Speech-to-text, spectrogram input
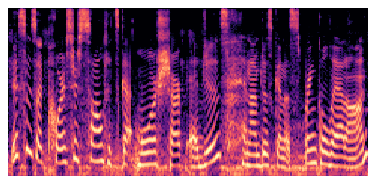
This is a coarser salt it's got more sharp edges and I'm just going to sprinkle that on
